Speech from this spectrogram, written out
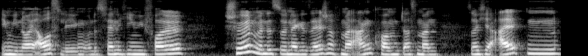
irgendwie neu auslegen. Und das fände ich irgendwie voll schön, wenn es so in der Gesellschaft mal ankommt, dass man solche alten,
